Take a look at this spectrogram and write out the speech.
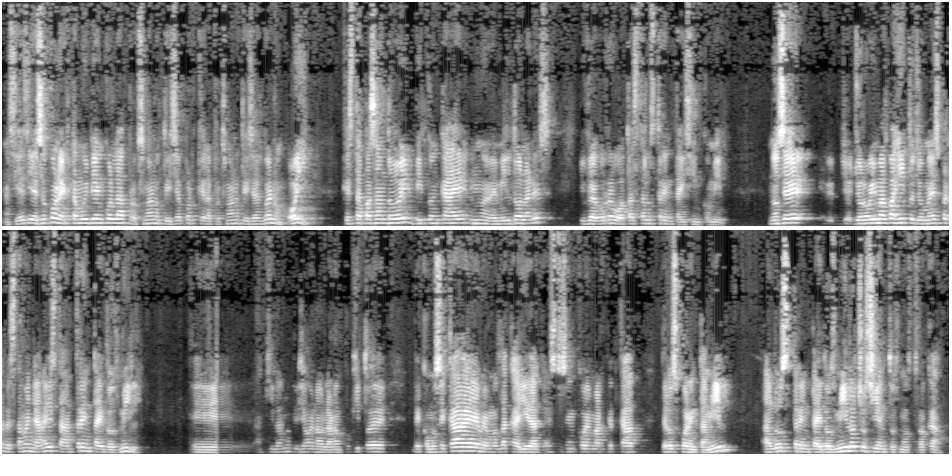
Así es, y eso conecta muy bien con la próxima noticia porque la próxima noticia es, bueno, hoy, ¿Qué está pasando hoy? Bitcoin cae 9 mil dólares y luego rebota hasta los 35 mil. No sé, yo, lo vi más bajito, yo me desperté esta mañana y estaban 32 mil. Eh, aquí la noticia, bueno, hablará un poquito de, cómo se cae, vemos la caída, esto es en CoinMarketCap, de los 40 mil a los 32 mil 800, mostró acá.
